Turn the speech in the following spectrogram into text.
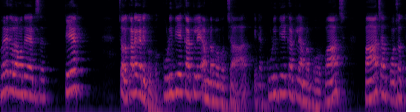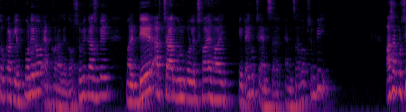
হয়ে গেল আমাদের অ্যান্সার ক্লিয়ার চলো কাটাকাটি করব। কুড়ি দিয়ে কাটলে আমরা পাবো চার, এটা কুড়ি দিয়ে কাটলে আমরা পাবো পাঁচ পাঁচ আর পঁচাত্তর কাটলে পনেরো, এক ঘর আগে দশমিক আসবে। মানে দেড় আর চার গুণ করলে ছয় হয়, এটাই হচ্ছে অ্যান্সার অ্যান্সার হবে অপশন বি আশা করছি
